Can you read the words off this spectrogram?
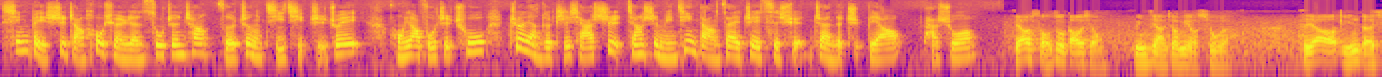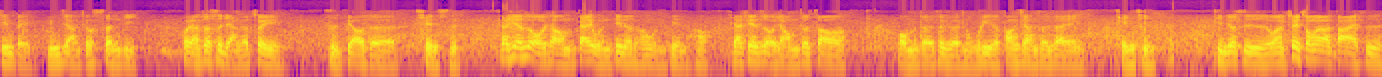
新北市长候选人苏贞昌则正急起直追。洪耀福指出，这两个直辖市将是民进党在这次选战的指标。他说：“只要守住高雄，民进党就没有输了；只要赢得新北，民进党就胜利。我想这是两个最指标的现实。现在县市，我想我们该稳定的都很稳定哈。现在县市，我想我们都照我们的这个努力的方向正在前进。”就是我最重要的，大概是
